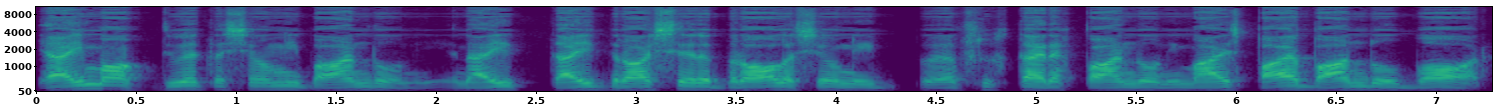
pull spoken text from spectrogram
Ja, hy maak dood as jy hom nie behandel nie en hy hy draai serebraal as jy hom nie uh, vroegtydig behandel nie, maar hy is baie behandelbaar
